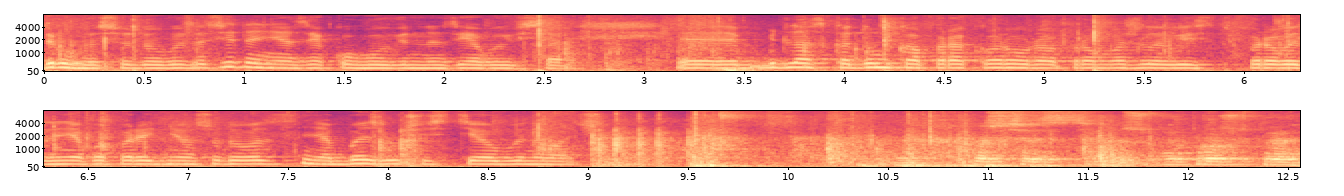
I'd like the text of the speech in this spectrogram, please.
Друге судове засідання, з якого він не з'явився. Е, Будь ласка, думка прокурора про можливість проведення попереднього судового засідання без участі обвинуваченого. Ваша честь, щоб не порушити е,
